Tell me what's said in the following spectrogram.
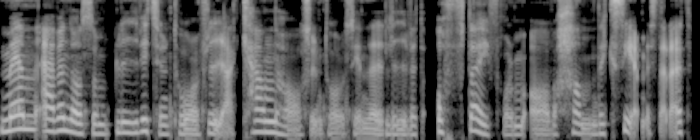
Men även de som blivit symptomfria kan ha symptom senare i livet, ofta i form av handeksem istället.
